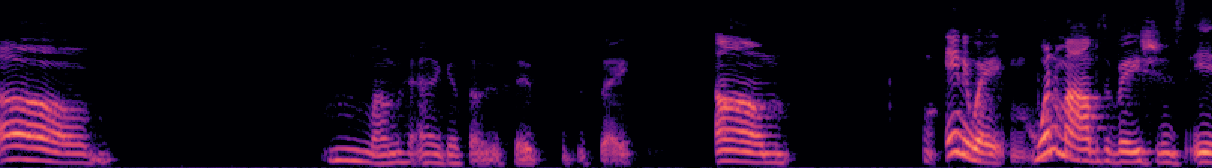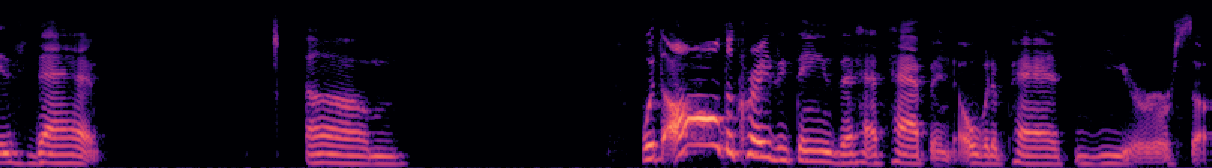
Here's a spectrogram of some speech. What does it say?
Um, hmm, I'm, I guess I'm just hesitant to say. Um, anyway, one of my observations is that, um, with all the crazy things that has happened over the past year or so,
